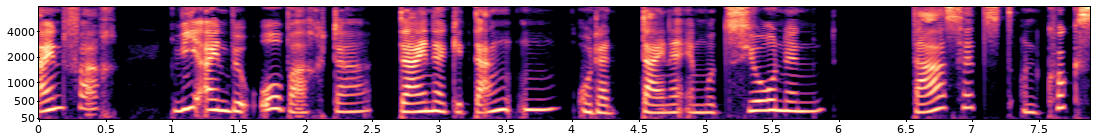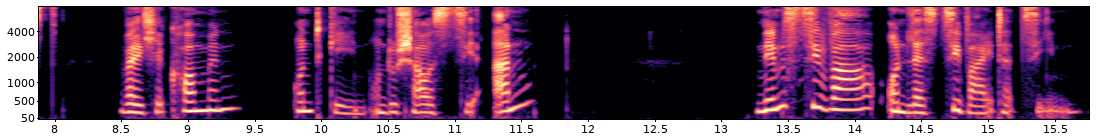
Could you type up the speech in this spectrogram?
einfach wie ein Beobachter deiner Gedanken oder deiner Emotionen da sitzt und guckst, welche kommen und gehen. Und du schaust sie an, nimmst sie wahr und lässt sie weiterziehen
